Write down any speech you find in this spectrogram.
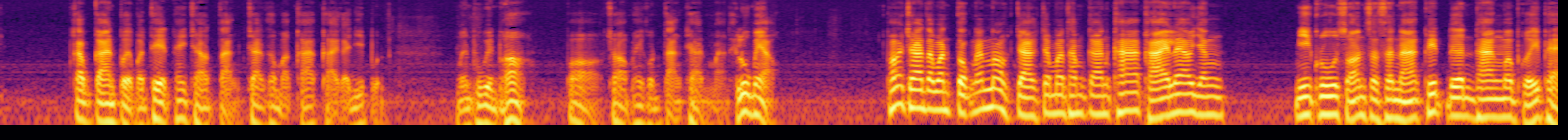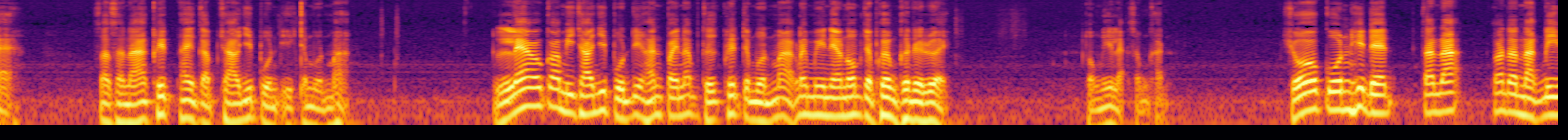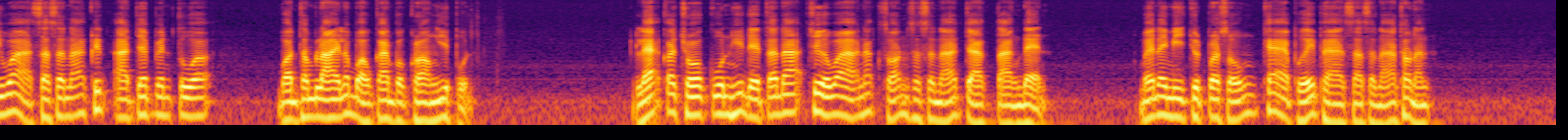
กับการเปิดประเทศให้ชาวต่างชาติเข้ามาค้าขายกับญี่ปุ่น เหมือนผู้เป็นพ่อ พ่อชอบให้คนต่างชาติมา แต่ลูกไม่เอาเพราะชาวตะวันตกนั้นนอกจากจะมาทำการค้าขายแล้วยังมีครูสอนศาสนาคริสต์เดินทางมาเผยแผ่ ศาสนาคริสต์ให้กับชาวญี่ปุ่นอีกจำนวนมาก แล้วก็มีชาวญี่ปุ่นที่หันไปนับถือคริสต์จำนวนมาก และมีแนวโน้มจะเพิ่มขึ้นเรื่อยๆ ตรงนี้แหละสำคัญ โชกุนฮิเดะตะดะก็ตระหนักดีว่าศาสนาคริสต์อาจจะเป็นตัวบ่อนทำลายระบอบการปกครองญี่ปุ่น และก็โชกุนฮิเดตะดะเชื่อว่านักสอนศาสนาจากต่างแดน ไม่ได้มีจุดประสงค์แค่เผยแผ่ศาสนาเท่านั้น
